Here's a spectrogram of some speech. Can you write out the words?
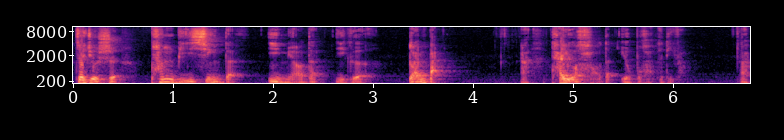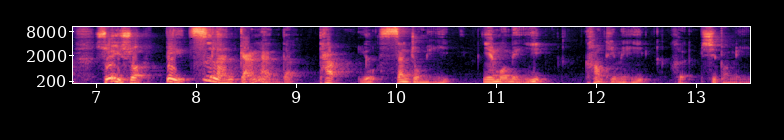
这就是喷鼻性的疫苗的一个。短板啊，它有好的，有不好的地方啊。所以说，被自然感染的它有三种免疫：黏膜免疫、抗体免疫和细胞免疫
